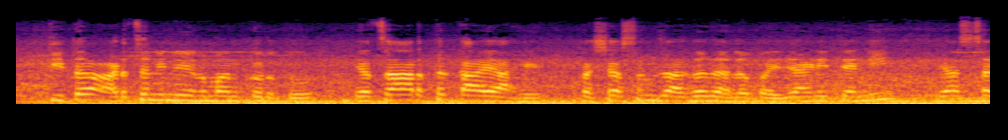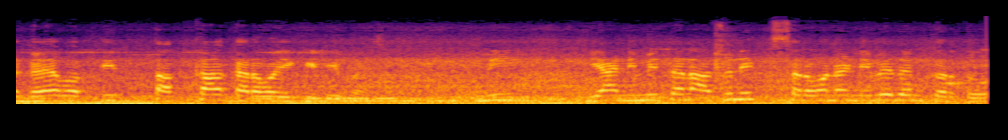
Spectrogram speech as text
तिथं अडचणी निर्माण करतो. याचा अर्थ काय आहे? प्रशासन जागं झालं पाहिजे आणि त्यांनी या सगळ्या बाबतीत तात्काळ कारवाई केली पाहिजे. मी या निमित्तानं अजून एक सर्वांना निवेदन करतो.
